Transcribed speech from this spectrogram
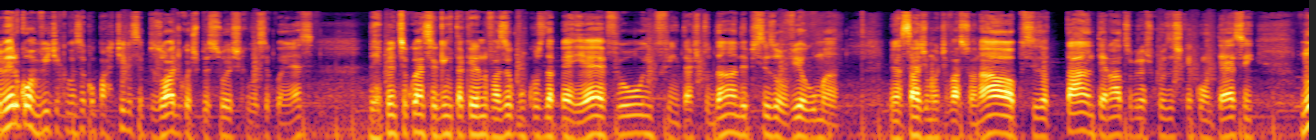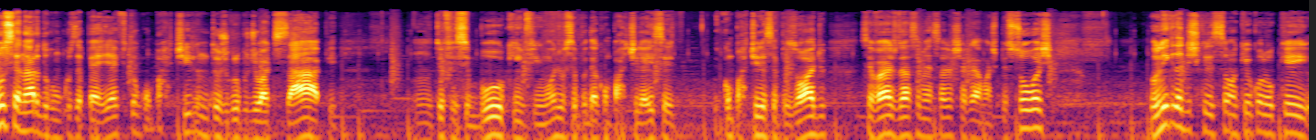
Primeiro convite é que você compartilhe esse episódio com as pessoas que você conhece. De repente você conhece alguém que está querendo fazer o concurso da PRF ou, enfim, está estudando e precisa ouvir alguma mensagem motivacional, precisa estar tá antenado sobre as coisas que acontecem no cenário do concurso da PRF, então compartilha nos teus grupos de WhatsApp, no teu Facebook, enfim, onde você puder compartilhar aí, você compartilha esse episódio, você vai ajudar essa mensagem a chegar a mais pessoas. No link da descrição aqui eu coloquei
